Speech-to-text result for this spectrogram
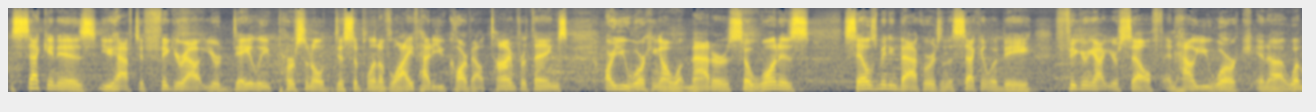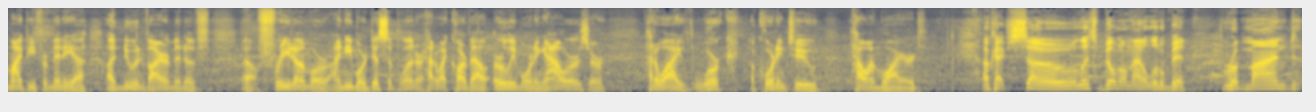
The second is you have to figure out your daily personal discipline of life. How do you carve out time for things? Are you working on what matters? So one is sales meeting backwards, and the second would be figuring out yourself and how you work in a, what might be for many a, a new environment of uh, freedom, or I need more discipline, or how do I carve out early morning hours, or how do I work according to how I'm wired. Okay, so let's build on that a little bit. Remind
